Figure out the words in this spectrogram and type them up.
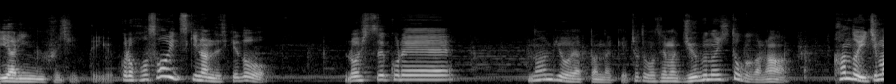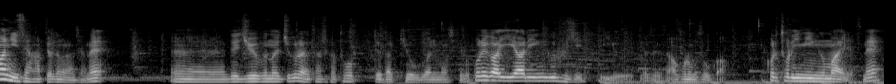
イヤリング富士っていう。これ細い月なんですけど、露出これ、何秒やったんだっけ？ちょっと忘れます。10分の1とかかな感度12,800なんですよね。えー、で、10分の1ぐらい確か取ってた記憶がありますけど、これがイヤリング富士っていうやつです。あ、これもそうか。これトリミング前ですね。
